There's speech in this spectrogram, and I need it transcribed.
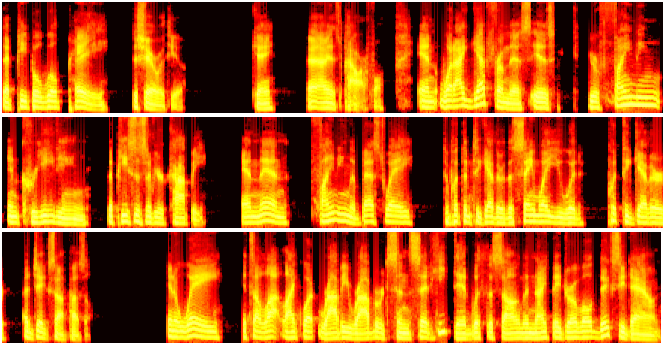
that people will pay to share with you. Okay. It's powerful. And what I get from this is you're finding and creating the pieces of your copy and then finding the best way to put them together the same way you would put together a jigsaw puzzle. In a way, it's a lot like what Robbie Robertson said he did with the song The Night They Drove Old Dixie Down.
